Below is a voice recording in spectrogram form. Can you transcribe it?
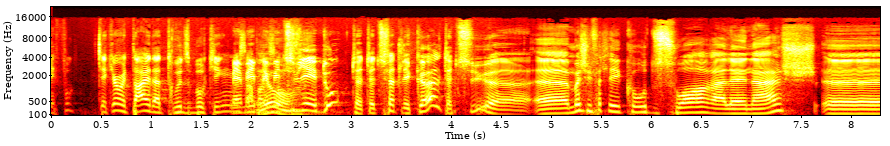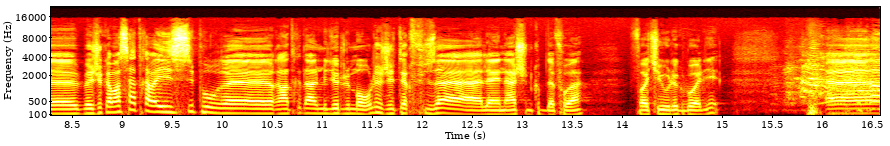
il faut que quelqu'un t'aide à te trouver du booking. Mais, ça mais, tu viens d'où? T'as- T'as-tu fait l'école? T'as-tu. euh, Euh, moi, j'ai fait les cours du soir à l'ENH. Euh, ben, j'ai commencé à travailler ici pour euh, rentrer dans le milieu de l'humour. J'ai été refusé à l'ENH une couple de fois. Fuck you, Luc Boilly. Euh,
